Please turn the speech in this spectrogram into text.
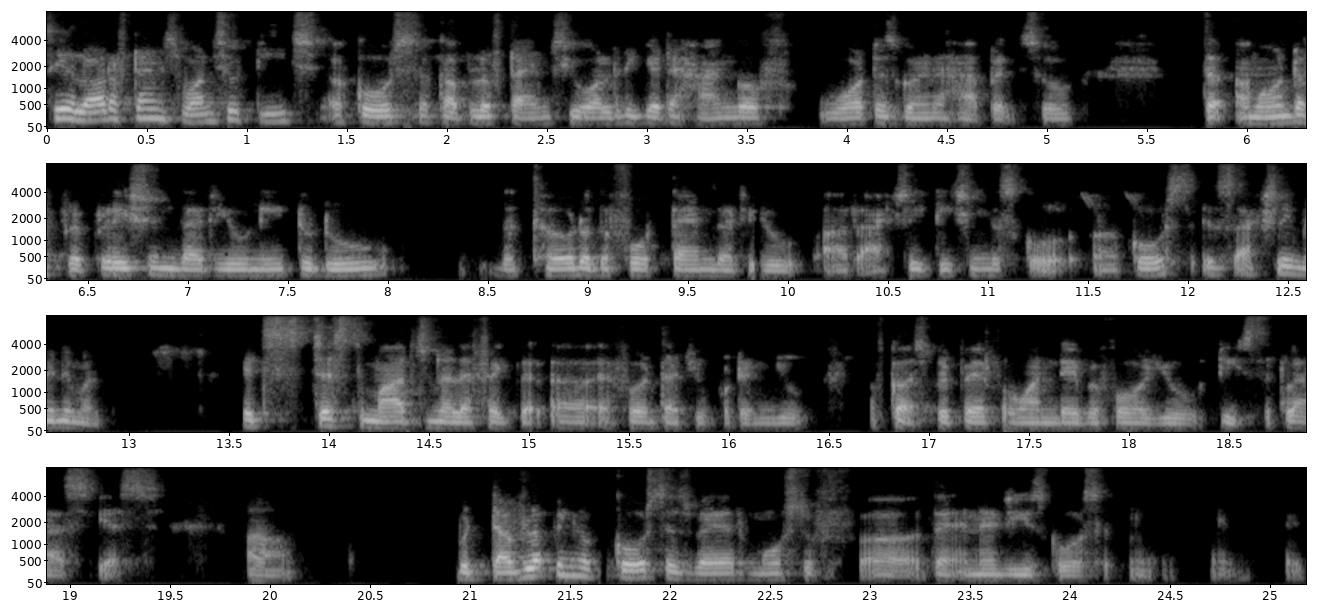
See, a lot of times, once you teach a course a couple of times, you already get a hang of what is going to happen. So, the amount of preparation that you need to do the third or the fourth time that you are actually teaching this uh, course is actually minimal. It's just a marginal effect that, uh, effort that you put in. You, of course, prepare for one day before you teach the class. Yes, uh, but developing a course is where most of uh, the energies goes. In, in, right?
